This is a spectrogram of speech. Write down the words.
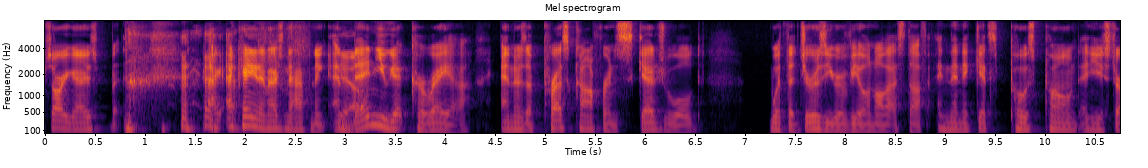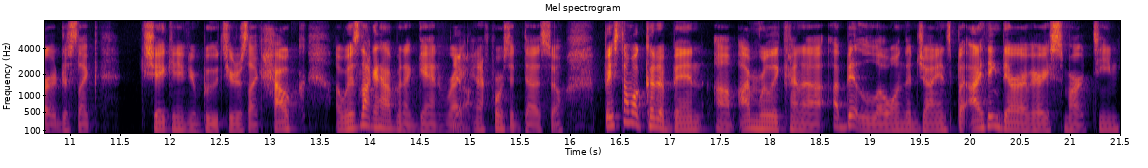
"Sorry guys," but I, I can't even imagine that happening. And Yeah. then you get Correa, and there's a press conference scheduled with the jersey reveal and all that stuff, and then it gets postponed, and you start just like shaking in your boots. You're just like, how? well, it's not gonna happen again, right? Yeah. And of course it does. So, based on what could have been, um, I'm really kind of a bit low on the Giants, but I think they're a very smart team.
